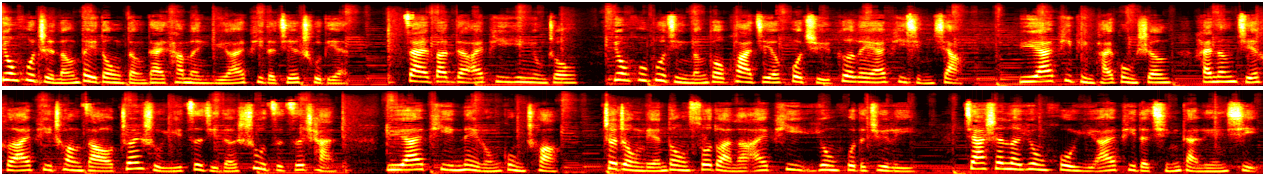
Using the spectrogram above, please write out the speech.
用户只能被动等待他们与 IP 的接触点。在 Bud 的 IP 应用中，用户不仅能够跨界获取各类 IP 形象，与 IP 品牌共生，还能结合 IP 创造专属于自己的数字资产，与 IP 内容共创。这种联动缩短了 IP 与用户的距离，加深了用户与 IP 的情感联系，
